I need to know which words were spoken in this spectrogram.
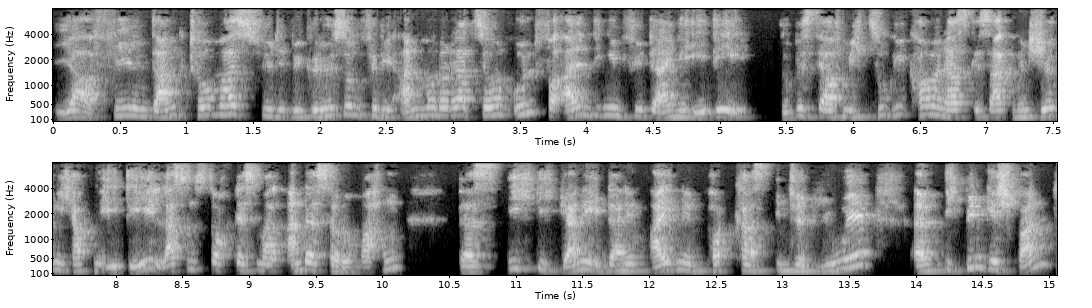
Ja, vielen Dank, Thomas, für die Begrüßung, für die Anmoderation und vor allen Dingen für deine Idee. Du bist ja auf mich zugekommen, hast gesagt, Mensch, Jürgen, ich habe eine Idee, lass uns doch das mal andersherum machen dass ich dich gerne in deinem eigenen Podcast interviewe. Ähm, ich bin gespannt.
